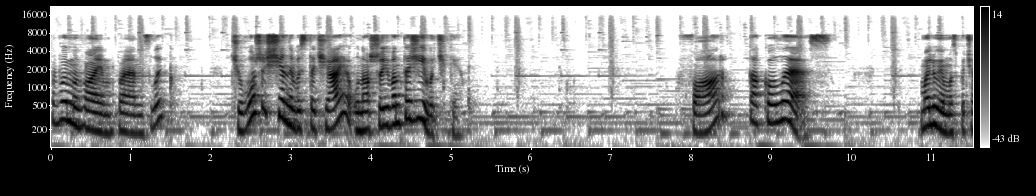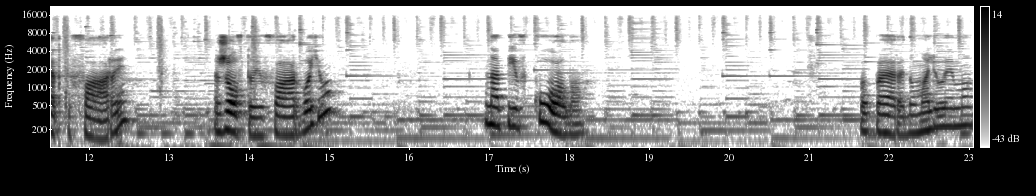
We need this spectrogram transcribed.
Вимиваємо пензлик. Чого ж ще не вистачає у нашої вантажівочки? Фар та колес. Малюємо спочатку фари жовтою фарбою на півколо. Попереду малюємо,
